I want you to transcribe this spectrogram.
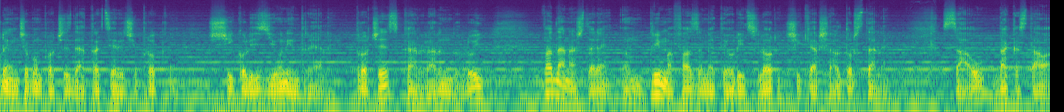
reîncep un proces de atracție reciprocă și coliziuni între ele, proces care la rândul lui va da naștere în prima fază meteoriților și chiar și altor stele. Sau, dacă steaua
